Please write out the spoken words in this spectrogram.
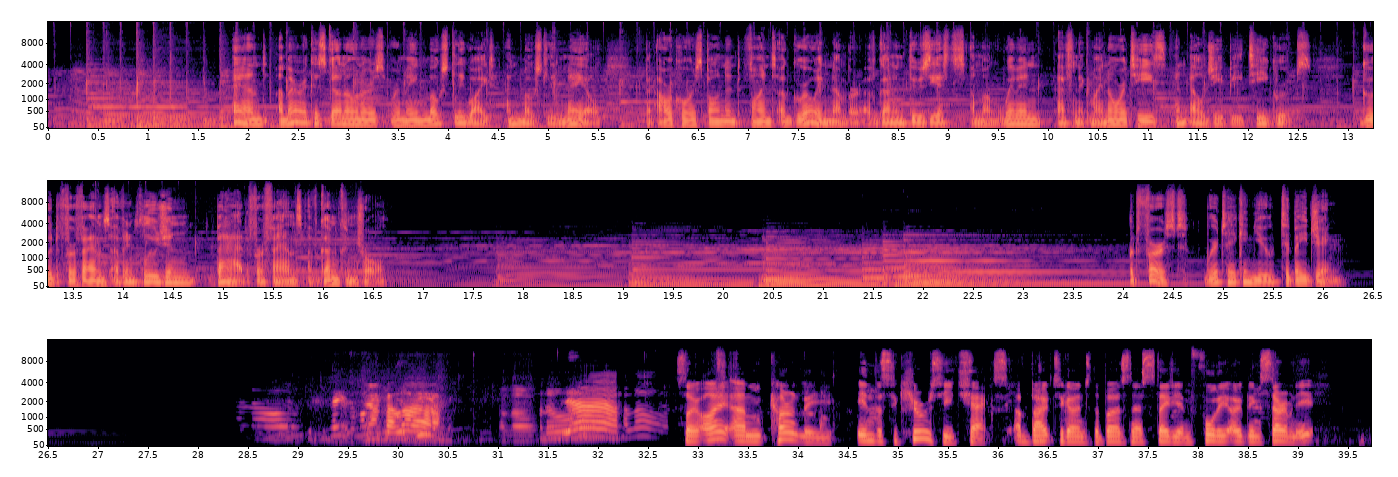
And America's gun owners remain mostly white and mostly male, but our correspondent finds a growing number of gun enthusiasts among women, ethnic minorities, and LGBT groups. Good for fans of inclusion, bad for fans of gun control. But first, we're taking you to Beijing. Hello. Hello. Yeah, hello. So I am currently in the security checks about to go into the Bird's Nest Stadium for the opening ceremony.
